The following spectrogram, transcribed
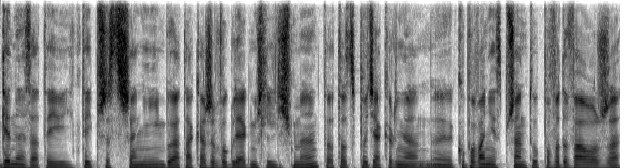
geneza tej, tej przestrzeni była taka, że w ogóle jak myśleliśmy, to to, co powiedziała Karolina, e, kupowanie sprzętu powodowało, że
